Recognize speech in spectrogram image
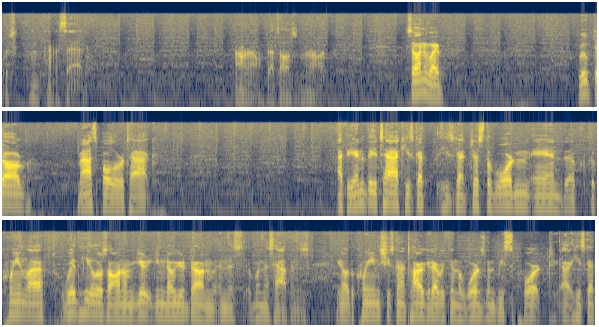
which kind of sad. I don't know if that's awesome or not. So anyway, Roop Dog, Mass Bowler attack. At the end of the attack, he's got he's got just the Warden and the, the Queen left with healers on him. You you know you're done when this when this happens. You know the Queen, she's going to target everything. The Warden's going to be support. Uh, he's got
